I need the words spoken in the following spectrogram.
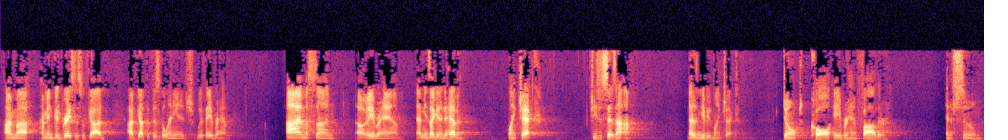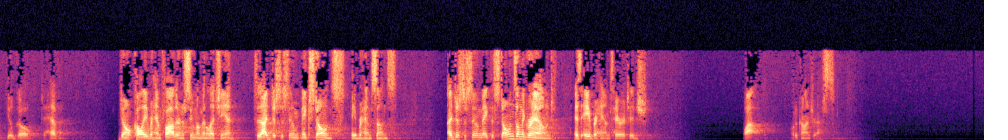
I'm, uh, I'm in good graces with God. I've got the physical lineage with Abraham. I'm a son of Abraham. That means I get into heaven. Blank check. Jesus says, uh uh-uh. uh That doesn't give you a blank check. Don't call Abraham father and assume you'll go to heaven. Don't call Abraham father and assume I'm going to let you in. He said, I'd just assume make stones Abraham's sons. I'd just assume make the stones on the ground as Abraham's heritage. Wow. What a contrast.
